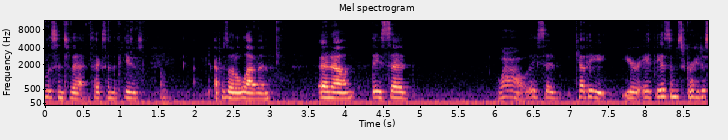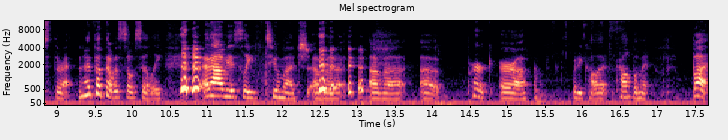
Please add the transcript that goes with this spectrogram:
listen to that Sex in the Pews, episode 11, and um, they said, wow, they said, Kathy, your atheism's greatest threat. And I thought that was so silly. and obviously too much of a, of a, a perk or a, what do you call it, compliment. But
